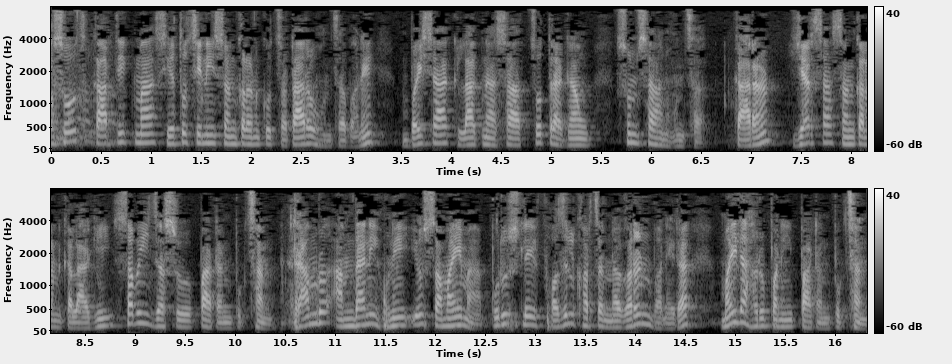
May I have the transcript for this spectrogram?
असोज कार्तिकमा सेतो चिनी संकलनको चटारो हुन्छ भने वैशाख लाग्न साथ चोत्रा गाउँ सुनसान हुन्छ। कारण यर्सा संकलनका लागि सबै जसो पाटन पुग्छन्। राम्रो आमदानी हुने यो समयमा पुरुषले फजुल खर्च नगरून् भनेर महिलाहरू पनि पाटन पुग्छन्।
